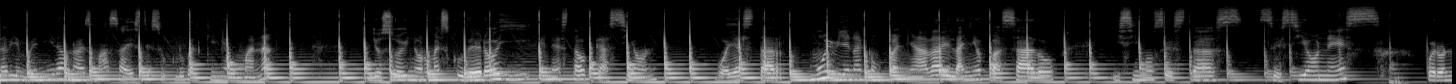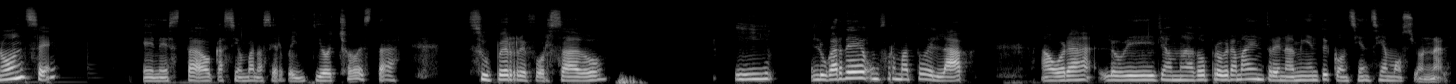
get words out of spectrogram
la bienvenida una vez más a este su club Alquimia Humana. Yo soy Norma Escudero y en esta ocasión voy a estar muy bien acompañada. El año pasado hicimos estas sesiones, fueron 11, en esta ocasión van a ser 28, está súper reforzado. Y en lugar de un formato de lab, ahora lo he llamado programa de entrenamiento y conciencia emocional.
